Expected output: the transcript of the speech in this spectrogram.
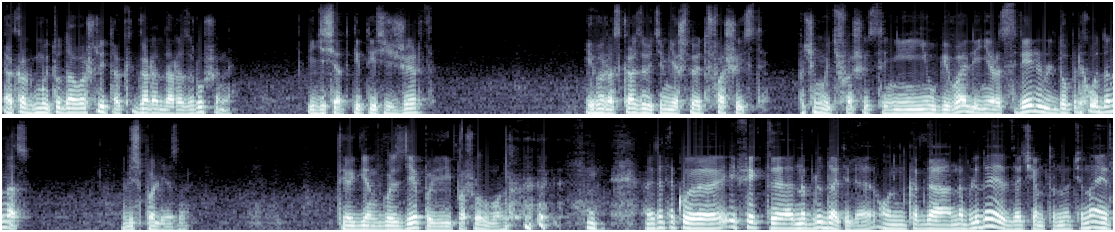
а как мы туда вошли, так города разрушены и десятки тысяч жертв. И вы рассказываете мне, что это фашисты. Почему эти фашисты не, не убивали и не расстреливали до прихода нас? Бесполезно. Ты агент Госдепа и пошел вон. Это такой эффект э, наблюдателя. Он, когда наблюдает за чем-то, начинает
